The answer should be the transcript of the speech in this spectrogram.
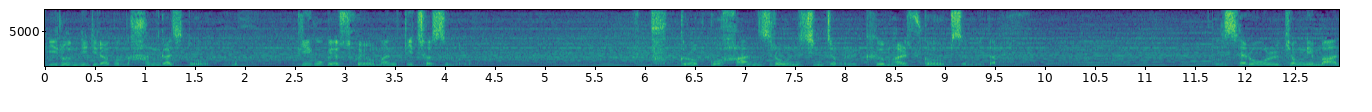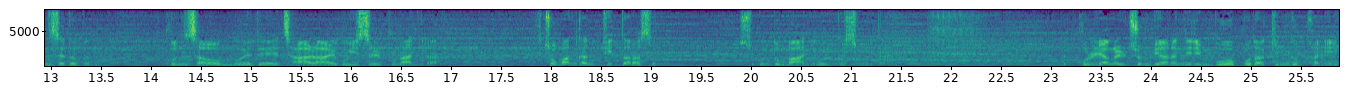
이룬 일이라곤 한 가지도 없고 귀국에 소요만 끼쳤으므로 부끄럽고 한스러운 심정을 금할 수가 없습니다. 새로 올 격리 만세덕은 군사 업무에 대해 잘 알고 있을 뿐 아니라 조만간 뒤따라서 수군도 많이 올 것입니다. 군량을 준비하는 일이 무엇보다 긴급하니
